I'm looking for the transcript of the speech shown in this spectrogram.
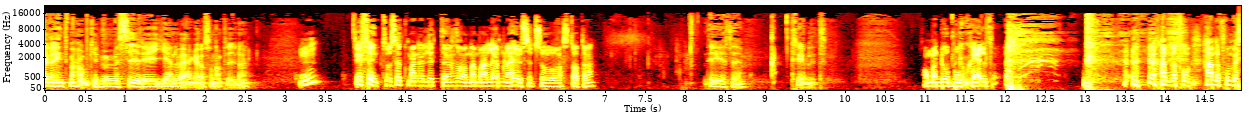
eller inte med HomeKit, men med Siri-genvägar och sådana prylar. Mm. Det är fint. Då sätter man en liten sån när man lämnar huset så startar den. Det är ju jättetrevligt. Om man då bor själv. han har på, han har på mig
